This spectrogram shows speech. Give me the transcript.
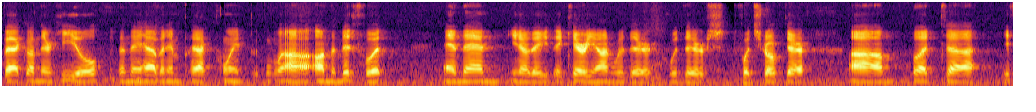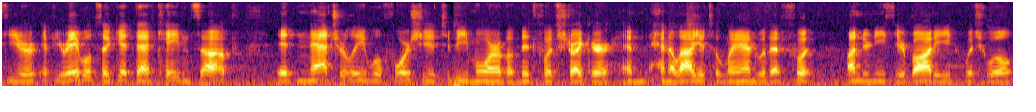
back on their heel. Then they have an impact point uh, on the midfoot, and then you know they, they carry on with their with their foot stroke there. Um, but uh, if you're if you're able to get that cadence up, it naturally will force you to be more of a midfoot striker and, and allow you to land with that foot underneath your body, which will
